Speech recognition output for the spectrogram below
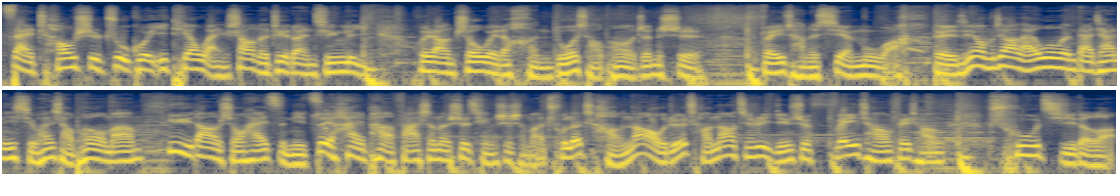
在超市住过一天晚上的这段经历，会让周围的很多小朋友真的是非常的羡慕啊。对，今天我们就要来问问大家，你喜欢小朋友吗？遇到熊孩子，你最害怕发生的事情是什么？除了吵闹，我觉得吵闹其实已经是非常非常初级的了。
